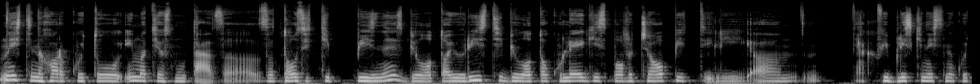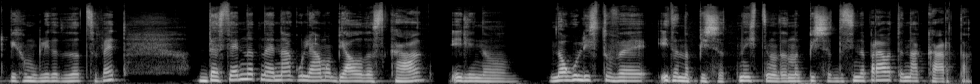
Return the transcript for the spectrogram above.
наистина хора, които имат яснота за, за този тип бизнес, било то юристи, било то колеги с повече опит или а, някакви близки наистина, които биха могли да дадат съвет, да седнат на една голяма бяла дъска или на много листове и да напишат, наистина да напишат, да си направят една карта.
